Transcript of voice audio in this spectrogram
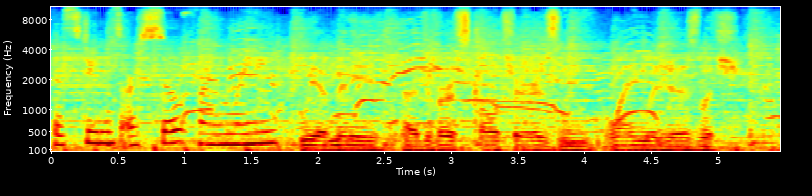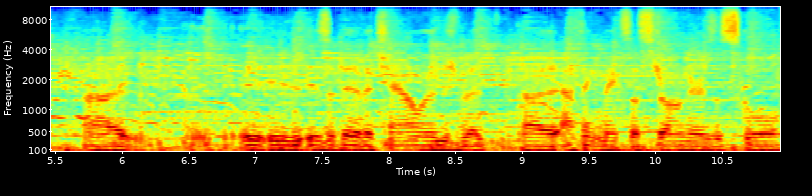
The students are so friendly. We have many uh, diverse cultures and languages, which uh, is a bit of a challenge, but uh, I think makes us stronger as a school.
